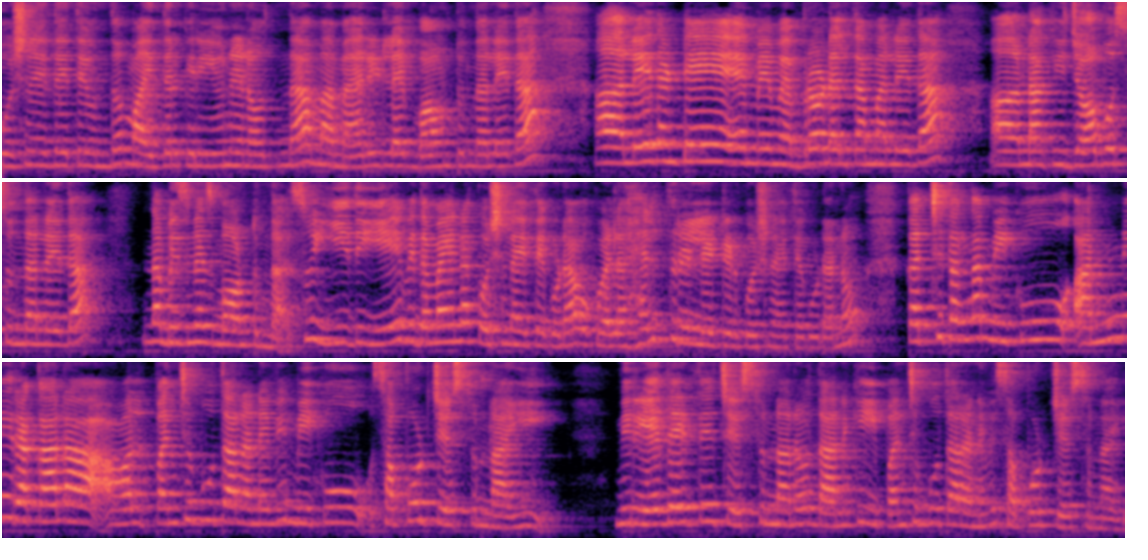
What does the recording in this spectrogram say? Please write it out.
క్వశ్చన్ ఏదైతే ఉందో మా ఇద్దరికి రియూనియన్ అవుతుందా? మా మ్యారీడ్ లైఫ్ బాగుంటుందా లేదా? లేదంటే మేము అబ్రాడ్ వెళ్తామా లేదా? నాకు ఈ జాబ్ వస్తుందా లేదా? నా బిజినెస్ బాగుంటుందా? సో ఇది ఏ విధమైన క్వశ్చన్ అయితే కూడా ఒకవేళ హెల్త్ రిలేటెడ్ క్వశ్చన్ అయితే కూడాను ఖచ్చితంగా మీకు అన్ని రకాల ఆల్ పంచభూతాలు అనేవి మీకు సపోర్ట్ చేస్తున్నాయి. మీరు ఏదైతే చేస్తున్నారో దానికి ఈ పంచభూతాలు అనేవి సపోర్ట్ చేస్తున్నాయి.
